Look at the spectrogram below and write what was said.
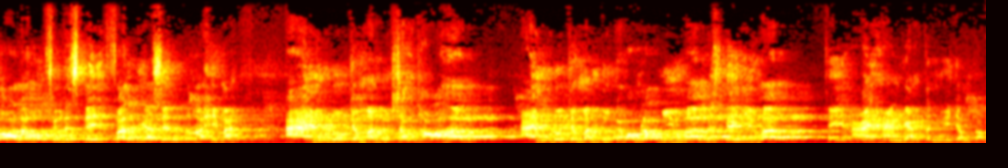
lahu fi rizqi falyasil rahima. Ai muốn được cho mình được sống thọ hơn, ai muốn được cho mình được cái bổng lộc nhiều hơn, rizqi nhiều hơn, thì hãy hàn gắn tình nghĩa dòng tộc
